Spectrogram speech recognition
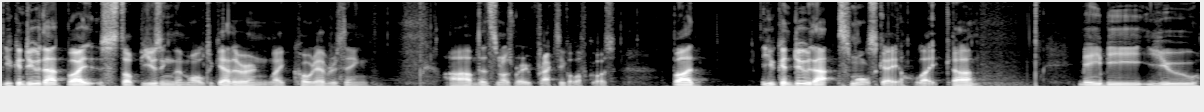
you can do that by stop using them altogether and like code everything. Uh, that's not very practical, of course, but you can do that small scale. Like um, maybe you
